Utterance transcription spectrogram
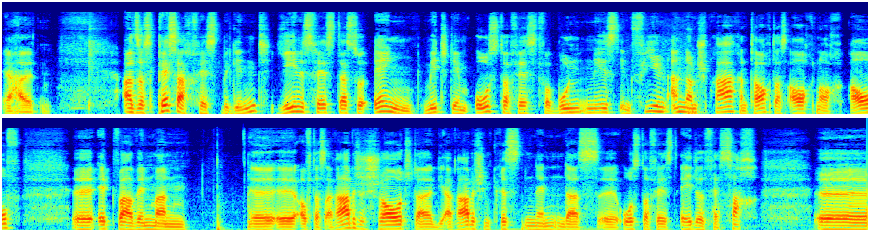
erhalten. Als das Pessachfest beginnt, jenes Fest, das so eng mit dem Osterfest verbunden ist, in vielen anderen Sprachen taucht das auch noch auf. Äh, etwa wenn man äh, äh, auf das Arabische schaut, da die arabischen Christen nennen das äh, Osterfest Eid al-Fesach. Äh,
